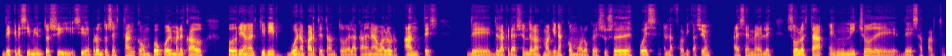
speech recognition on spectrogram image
de crecimiento si, si de pronto se estanca un poco el mercado, podrían adquirir buena parte tanto de la cadena de valor antes de, la creación de las máquinas como lo que sucede después en la fabricación. ASML solo está en un nicho de, esa parte.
